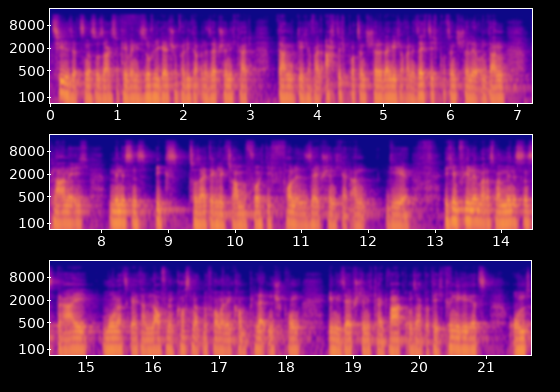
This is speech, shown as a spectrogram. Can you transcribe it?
Ziele setzen, dass du sagst, okay, wenn ich so viel Geld schon verdient habe in der Selbstständigkeit, dann gehe ich auf eine 80% Stelle, dann gehe ich auf eine 60% Stelle und dann plane ich mindestens X zur Seite gelegt zu haben, bevor ich die volle Selbstständigkeit angehe. Ich empfehle immer, dass man mindestens drei Monatsgelder an laufenden Kosten hat, bevor man den kompletten Sprung in die Selbstständigkeit wagt und sagt, okay, ich kündige jetzt und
